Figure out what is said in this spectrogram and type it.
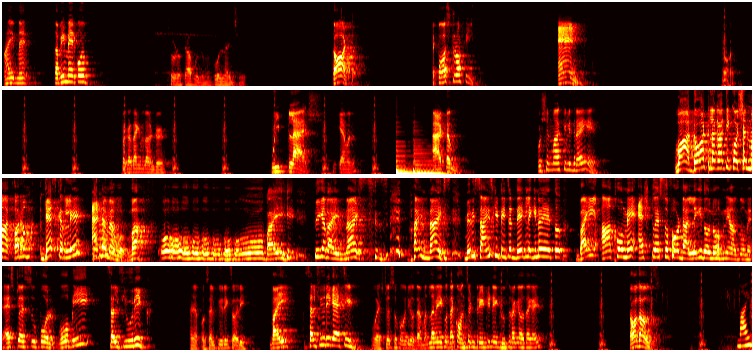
भाई, मैं, तभी मेरे को छोड़ो, क्या बोलूँ मैं? बोलना ही चाहिए। डॉट apostrophe and dot प्रकार थैंक यू Whiplash. ये क्या माने? एटम क्वेश्चन मार्क क्यों लिख रहा है ये? वाह डॉट लगा के क्वेश्चन मार्क और हम गैस कर ले एटम है वो। वाह। ओ हो हो हो हो हो हो हो, भाई। ठीक है भाई नाइस भाई नाइस मेरी साइंस की टीचर देख लेगी ना ये तो। भाई, आँखों में एस टू एस फोर डाल लेगी दोनों अपनी आँखों में। एस टू एस फोर वो भी सल्फ्यूरिक सल्फ्यूरिक सॉरी भाई, सल्फ्यूरिक एसिड। वो एस टू एस फोर ही होता है। मतलब एक होता है कॉन्सेंट्रेटेड एक दूसरा क्या होता है गाइस डॉग हाउस My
